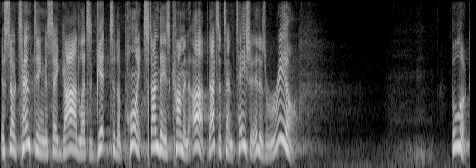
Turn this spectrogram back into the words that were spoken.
It's so tempting to say, God, let's get to the point. Sunday's coming up. That's a temptation. It is real. But look,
